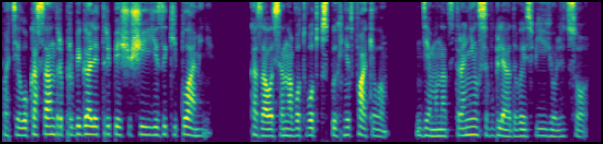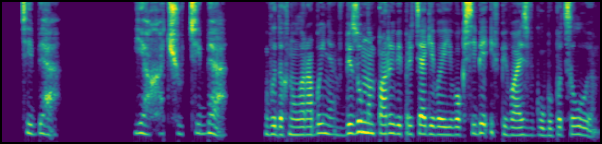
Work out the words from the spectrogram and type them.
По телу Кассандры пробегали трепещущие языки пламени. Казалось, она вот-вот вспыхнет факелом. Демон отстранился, вглядываясь в ее лицо. «Тебя. Я хочу тебя», — выдохнула рабыня, в безумном порыве притягивая его к себе и впиваясь в губы поцелуем.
